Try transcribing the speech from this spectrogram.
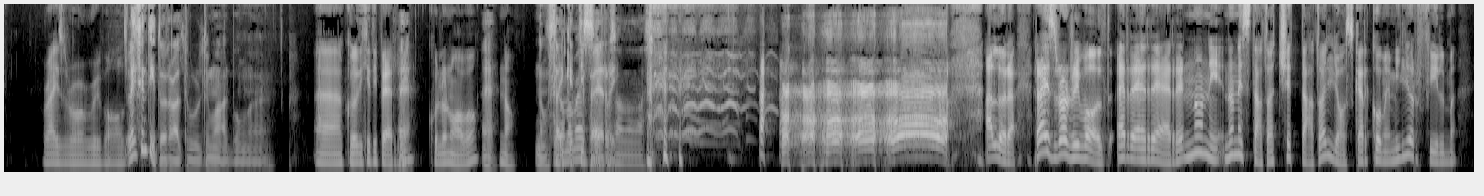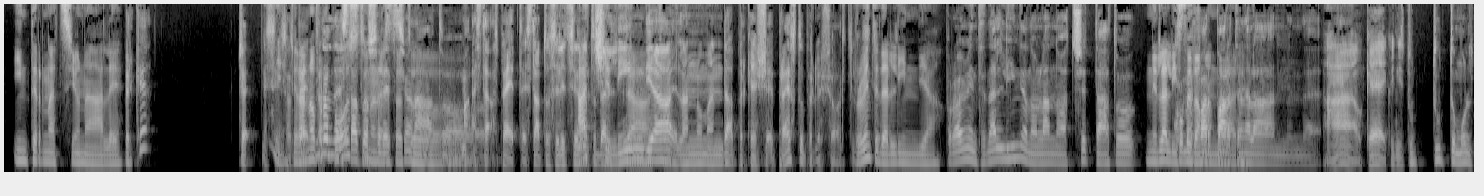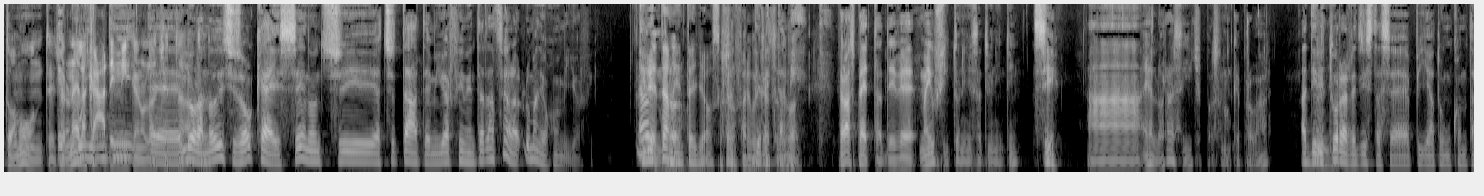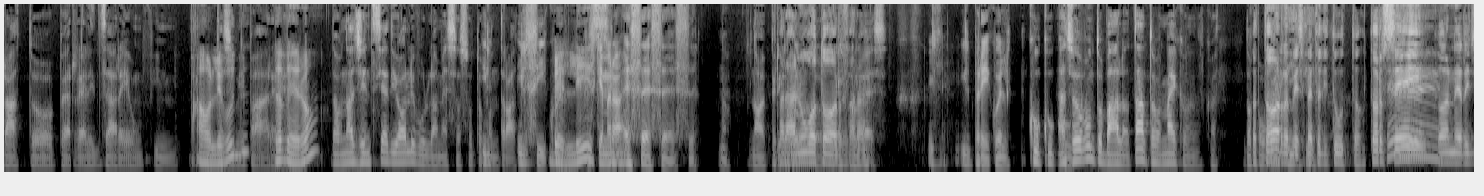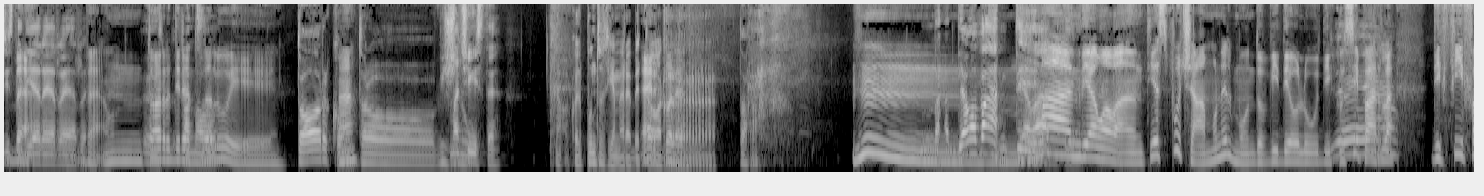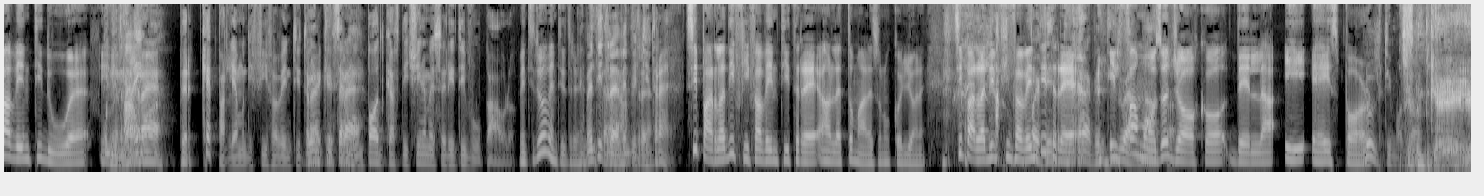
Rise, Roar, Revolt. L'hai sentito tra l'altro l'ultimo album? Uh, quello di Katy Perry? Eh. Quello nuovo? Eh. No. Non sai Katy Perry. allora, Rise Roll Revolt RRR non è, non è stato accettato agli Oscar come miglior film internazionale. Perché? Cioè, nel senso, Niente, l'hanno proposto, non è stato selezionato. Stato... Ma sta, aspetta, è stato selezionato Accettato. dall'India e l'hanno mandato perché è presto per le short. Probabilmente dall'India. Probabilmente dall'India non l'hanno accettato nella lista come da far mandare. parte nella. Ah, ok, quindi tu, tutto molto a monte, cioè e non è quindi, l'Academy che non l'ha eh, accettato. Loro hanno deciso, ok, se non ci accettate miglior film internazionale, lo mandiamo come miglior film. Direttamente agli Oscar. Possono fare quel cazzo Però aspetta, deve... ma è uscito negli Stati Uniti? Sì. Ah, e allora sì, ci possono anche provare. Addirittura mm. il regista si è pigliato un contratto per realizzare un film a Hollywood? mi pare. Davvero? Da un'agenzia di Hollywood l'ha messa sotto il, contratto. Il sequel, Bellissimo. si chiamerà SSS. No, no è farà il nuovo Thor, farà. Il, il prequel. QQQ. A un certo punto ballo, tanto ormai con, con Dopo Thor mi aspetto di tutto. Thor 6 eh, con il regista beh, di RRR. Beh, un Thor diretto da lui. Thor contro eh? Vishnu. Maciste. No, a quel punto si chiamerebbe Thor. Thor. Mm, andiamo avanti. Ma andiamo avanti e sfociamo nel mondo videoludico. Yeah. Si parla di FIFA 22. Come mai? Perché parliamo di FIFA 23, 23, che siamo un podcast di cinema e serie tv, Paolo? 22 o 23? 23, 23. 23. Si parla di FIFA 23. Ah, ho letto male, sono un coglione. Si parla di FIFA 23, 23 il famoso gioco della EA Sport. L'ultimo gioco.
